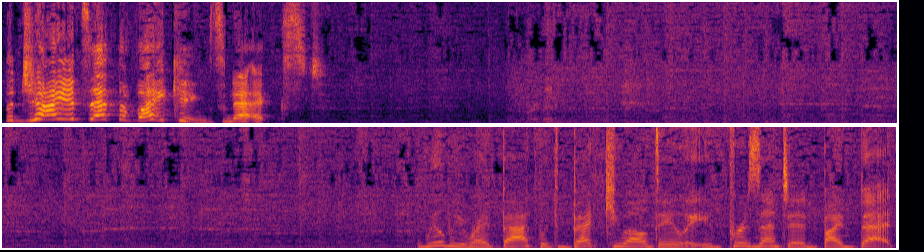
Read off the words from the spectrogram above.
The Giants at the Vikings next. We'll be right back with BetQL Daily, presented by Bet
